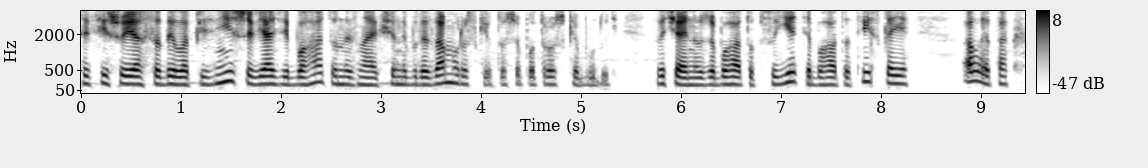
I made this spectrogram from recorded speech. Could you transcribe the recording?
Це ті, що я садила пізніше, в'язі багато. Не знаю, якщо не буде заморозків, то ще потрошки будуть. Звичайно, вже багато псується, багато тріскає, але так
